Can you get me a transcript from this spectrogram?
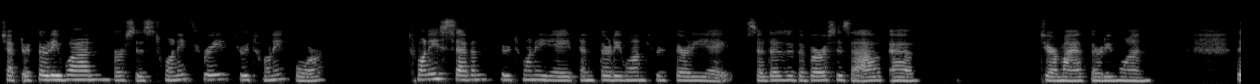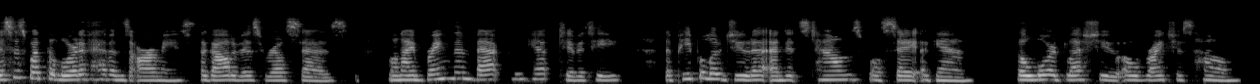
chapter 31, verses 23 through 24. 27 through 28 and 31 through 38. So those are the verses out of Jeremiah 31. This is what the Lord of heaven's armies, the God of Israel, says When I bring them back from captivity, the people of Judah and its towns will say again, The Lord bless you, O righteous home,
